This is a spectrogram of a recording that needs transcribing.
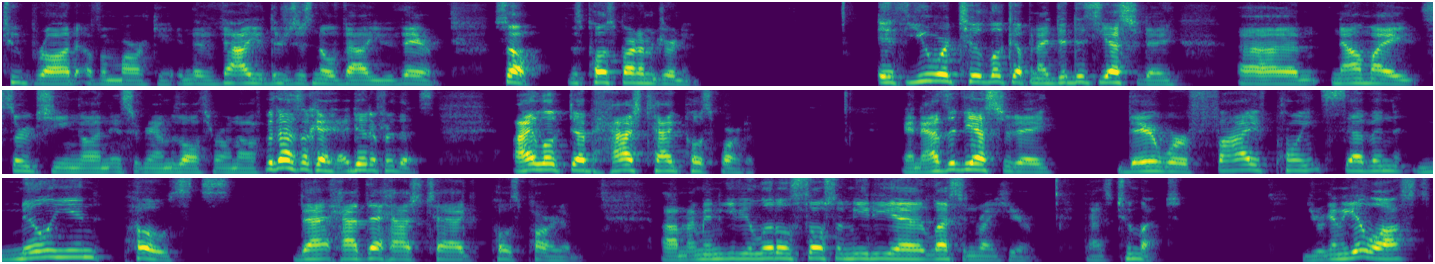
too broad of a market. And the value, there's just no value there. So, this postpartum journey. If you were to look up, and I did this yesterday, um, now my searching on Instagram is all thrown off, but that's okay. I did it for this. I looked up hashtag postpartum. And as of yesterday, there were 5.7 million posts that had the hashtag postpartum. Um, I'm going to give you a little social media lesson right here. That's too much. You're going to get lost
